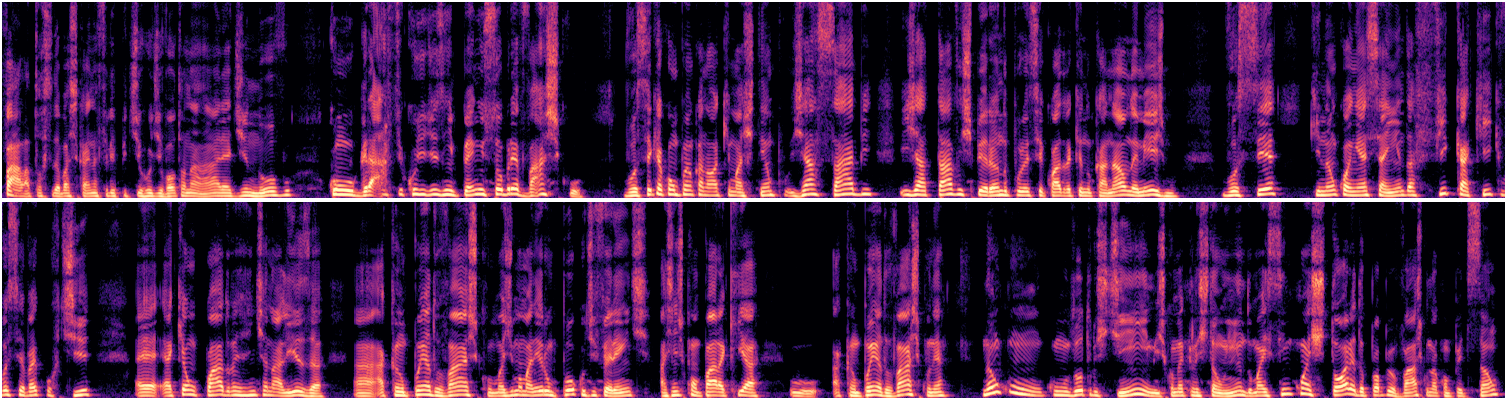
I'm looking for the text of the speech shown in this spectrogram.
Fala, torcida vascaína, Felipe Tirro de volta na área de novo com o gráfico de desempenho sobre Vasco. Você que acompanha o canal aqui mais tempo já sabe e já estava esperando por esse quadro aqui no canal, não é mesmo? Você que não conhece ainda, fica aqui que você vai curtir. É, aqui é um quadro onde a gente analisa a, a campanha do Vasco, mas de uma maneira um pouco diferente. A gente compara aqui a, o, a campanha do Vasco, né? Não com, com os outros times, como é que eles estão indo, mas sim com a história do próprio Vasco na competição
